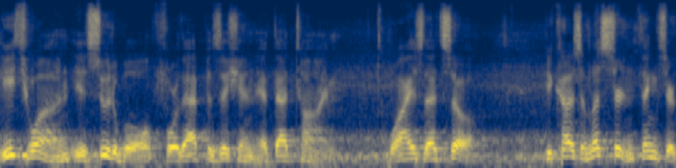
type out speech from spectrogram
Each one is suitable for that position at that time. Why is that so? Because unless certain things are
